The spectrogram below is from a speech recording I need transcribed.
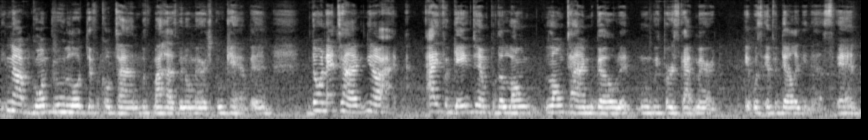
you know, I'm going through a little difficult time with my husband on marriage boot camp, and during that time, you know, I, I forgave him for the long, long time ago that when we first got married, it was infidelityness, and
